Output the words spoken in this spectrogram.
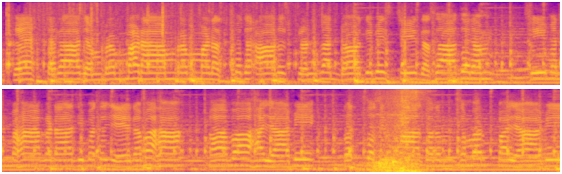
జ్యేష్ఠరాజం బ్రహ్మణాం బ్రహ్మణస్పద ఆనుష్ణ్వన్నోతిభిశ్చేదసాదనం శ్రీమన్మహాగణాధిపతయే నమః. ఆవాహయామి. తత్వసింహాసనం సమర్పయామి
